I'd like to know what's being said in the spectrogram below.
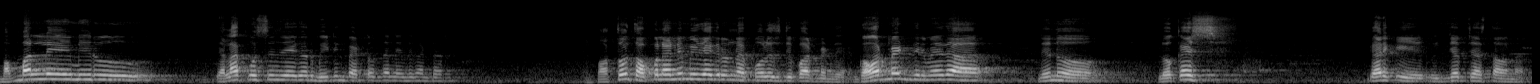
మమ్మల్ని మీరు ఎలా క్వశ్చన్ చేయగలరు? మీటింగ్ పెట్టొద్దని ఎందుకంటారు? మొత్తం తప్పులన్నీ మీ దగ్గర ఉన్నాయి పోలీస్ డిపార్ట్మెంట్ దగ్గర. గవర్నమెంట్ దీని మీద నేను లోకేష్ గారికి విజ్ఞప్తి చేస్తా ఉన్నాను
